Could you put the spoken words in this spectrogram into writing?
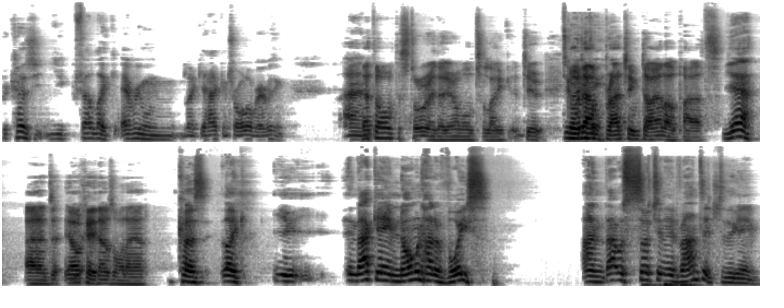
Because you felt like everyone like you had control over everything. And I thought with the story that you're able to like do, do go down branching dialogue paths, Yeah, and okay, that was the one I had. because like you in that game, no one had a voice, and that was such an advantage to the game.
